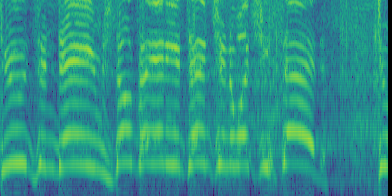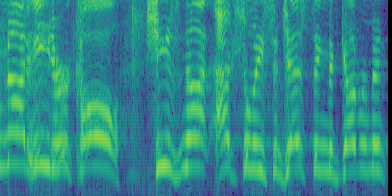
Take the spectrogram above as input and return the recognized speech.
Dudes and dames, don't pay any attention to what she said. Do not heed her call. She is not actually suggesting the government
